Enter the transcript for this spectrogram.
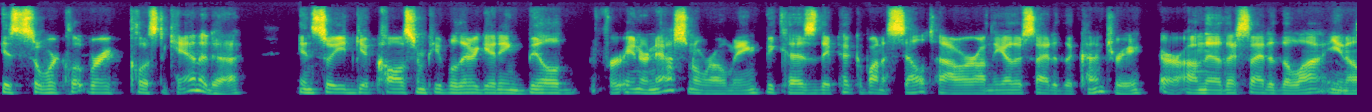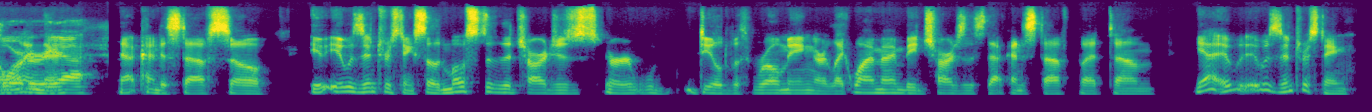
is so we're cl- we're close to Canada. And so you'd get calls from people that are getting billed for international roaming because they pick up on a cell tower on the other side of the country or on the other side of the line, you know, Border, there, yeah. that kind of stuff. So it, it, was interesting. So most of the charges are dealt with roaming or like, why am I being charged this, that kind of stuff. But um, yeah, it, it was interesting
